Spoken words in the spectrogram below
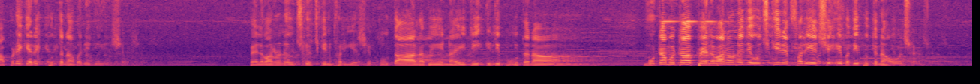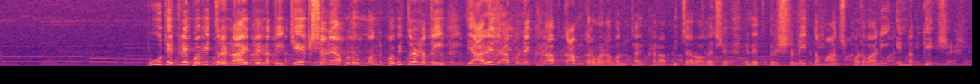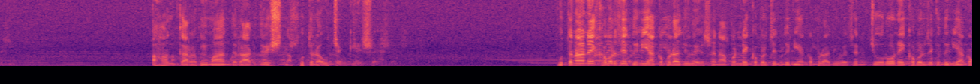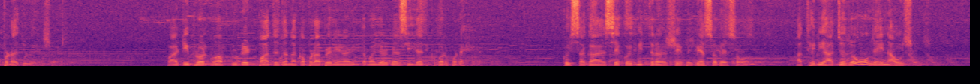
આપણે ક્યારેક પૂતના બની દઈએ છીએ. પહેલવાનોને ઉચકી ઉચકીને ફરીએ છીએ. પૂતા નબી નહીથી ઇતિ પૂતના. મોટા મોટા પહેલવાનોને જે ઉચકીને ફરીએ છીએ એ બધી પૂતનાઓ છે. પૂત એટલે પવિત્ર ના એટલે નથી. જે ક્ષણે આપણું મન પવિત્ર નથી, ત્યારે જ આપણને ખરાબ કામ કરવાના મન થાય. ખરાબ વિચારો આવે છે. એટલે કૃષ્ણની તમાચ પડવાની એ નક્કી છે. અહંકાર અભિમાન રાગ દ્વેષના પૂતળા ઉચકીએ છે. પૂતનાને ખબર છે દુનિયા કપડાં જુએ છે અને આપણને ખબર છે દુનિયા કપડાં જુએ છે અને ચોરોને ખબર છે કે દુનિયા કપડાં જુએ છે. પાર્ટી પ્લોટમાં અપ ટુ ડેટ પાંચ હજારના કપડાં પહેરીને આવીને તમારી જોડે બેસી જાય ખબર પડે. કોઈ સગા હશે, કોઈ મિત્ર હશે, ભાઈ બેસો બેસો. આ થેલી હાજો જો હું જઈને આવું છું.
